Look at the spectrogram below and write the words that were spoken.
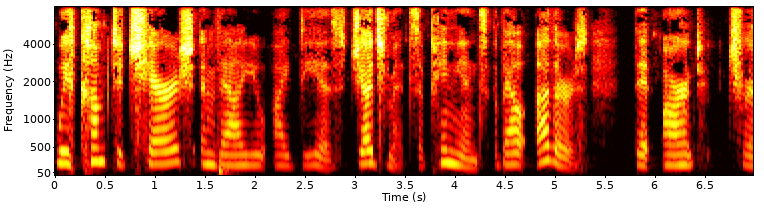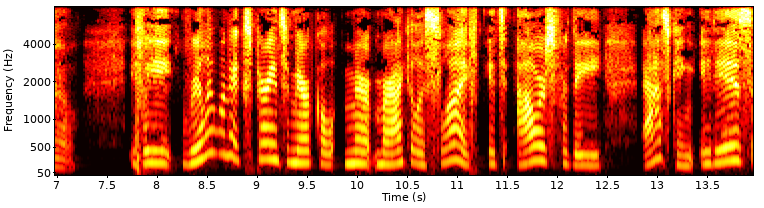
We've come to cherish and value ideas, judgments, opinions about others that aren't true if we really want to experience a miracle, miraculous life, it's ours for the asking. It is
